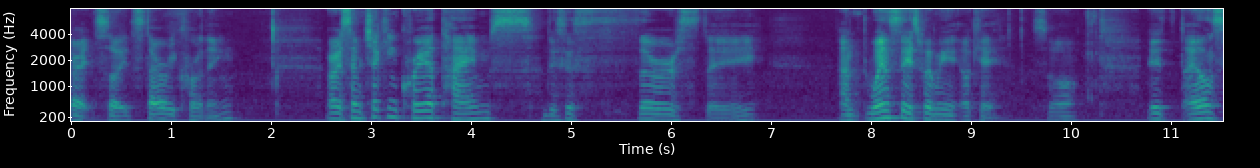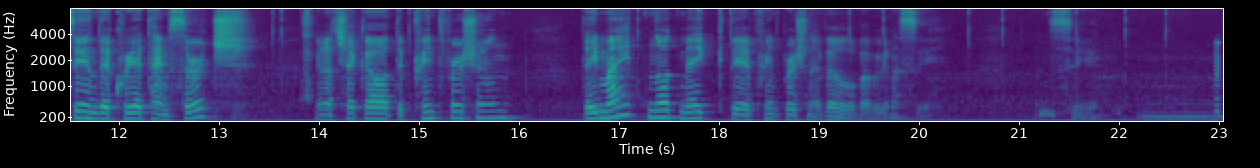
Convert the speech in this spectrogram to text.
All right, so it started recording. All right, so I'm checking Korea times. This is Thursday, and Wednesday is when we. Okay, so it. I don't see in the Korea time search. I'm gonna check out the print version. They might not make the print version available, but we're gonna see. Let's see. Mm.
